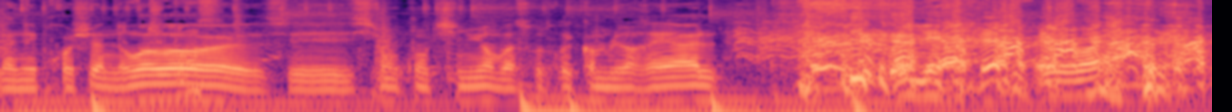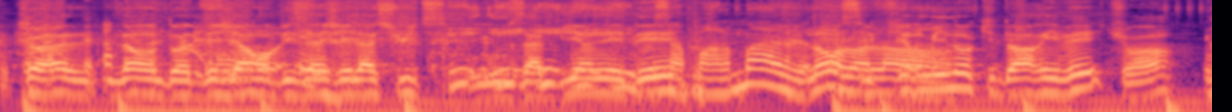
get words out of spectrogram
l'année prochaine. Ouais, ouais, ouais. c'est- Si on continue, on va se retrouver comme le Real. Tu vois, là on doit déjà envisager la suite. Il nous a bien aidé. Ça parle mal. Non, Oh c'est. Firmino qui doit arriver, tu vois.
